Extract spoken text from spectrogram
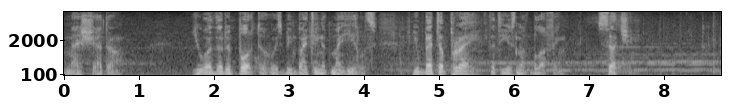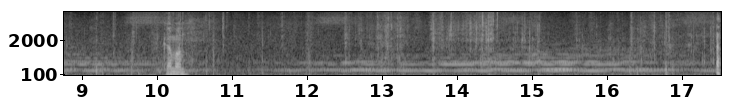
My shadow. You are the reporter who has been biting at my heels. You better pray that he is not bluffing. Search him. Come on.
